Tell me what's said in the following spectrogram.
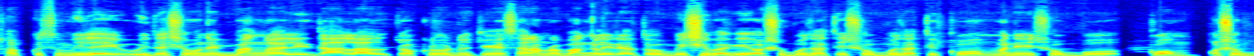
সব কিছু মিলেই ওই দেশে অনেক বাঙালি দালাল, চক্র ঢুকে গেছে। আর আমরা বাঙালিরা তো বেশিরভাগই অসভ্য জাতি, সভ্য জাতি কম মানে সভ্য কম, অসভ্য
